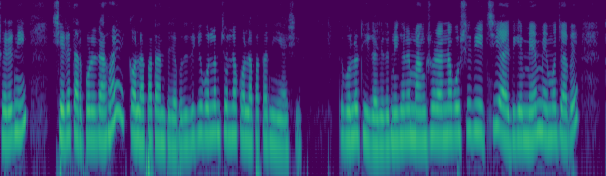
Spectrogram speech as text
সেরে নিই, সেরে তারপরে না হয় কলা পাতা আনতে যাব। দিদিকে বললাম, চল না কলা পাতা নিয়ে আসি। তো বলল, ঠিক আছে। তো আমি এখানে মাংস রান্না বসিয়ে দিয়েছি, আর এদিকে ম্যাম মেমও যাবে। তো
